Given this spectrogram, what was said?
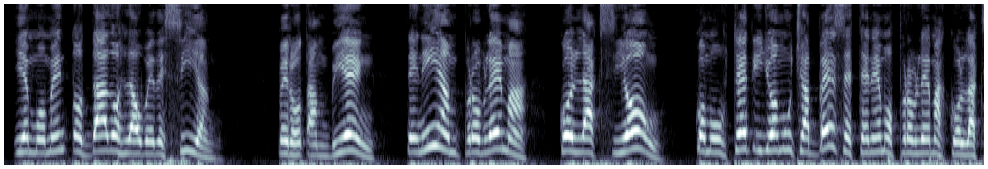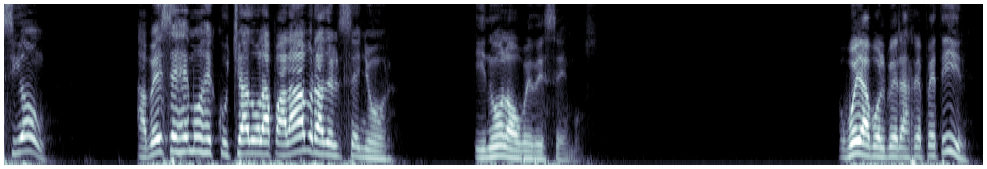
y en momentos dados la obedecían, pero también tenían problemas con la acción como usted y yo muchas veces tenemos problemas con la acción. A veces hemos escuchado la palabra del Señor y no la obedecemos. voy a volver a repetir.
